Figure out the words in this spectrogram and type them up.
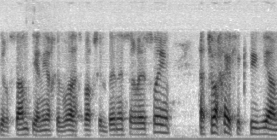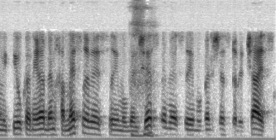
פרסמתי אני החברה הטווח של בין 10 ל-20, הטווח האפקטיבי האמיתי הוא כנראה בין 15 ל-20, או בין 16 ל-20, או בין 16 ל-19.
